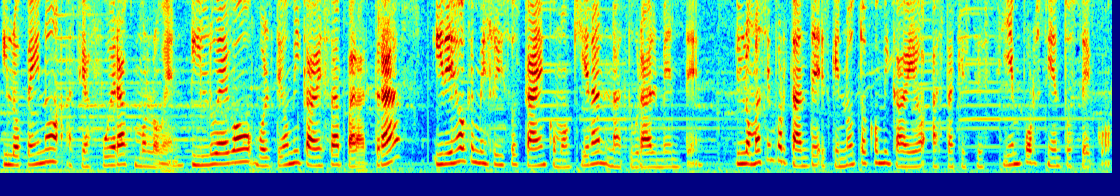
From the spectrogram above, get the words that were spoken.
y lo peino hacia afuera como lo ven y luego volteo mi cabeza para atrás y dejo que mis rizos caen como quieran naturalmente. Y lo más importante es que no toco mi cabello hasta que esté 100% seco.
